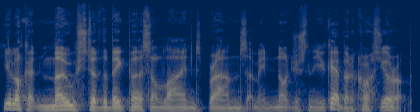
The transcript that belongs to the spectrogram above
you look at most of the big personal lines brands. I mean, not just in the UK but across Europe,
